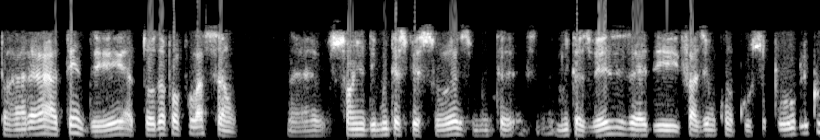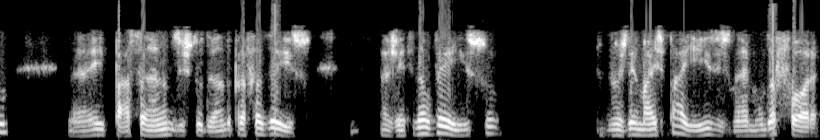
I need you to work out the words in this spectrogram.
para atender a toda a população. Né? O sonho de muitas pessoas, muita, muitas vezes, é de fazer um concurso público né, e passa anos estudando para fazer isso. A gente não vê isso nos demais países, né, mundo afora.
